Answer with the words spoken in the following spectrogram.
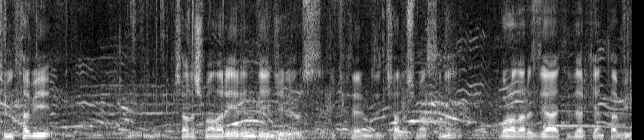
Şimdi tabii çalışmaları yerinde inceliyoruz ekiplerimizin çalışmasını. Buraları ziyaret ederken tabii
